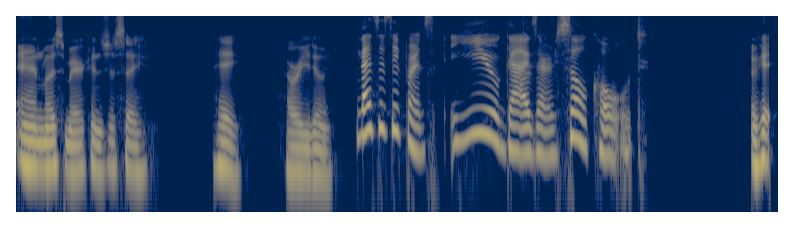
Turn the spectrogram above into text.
And most Americans just say, "Hey, how are you doing?" That's the difference. You guys are so cold. Okay,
